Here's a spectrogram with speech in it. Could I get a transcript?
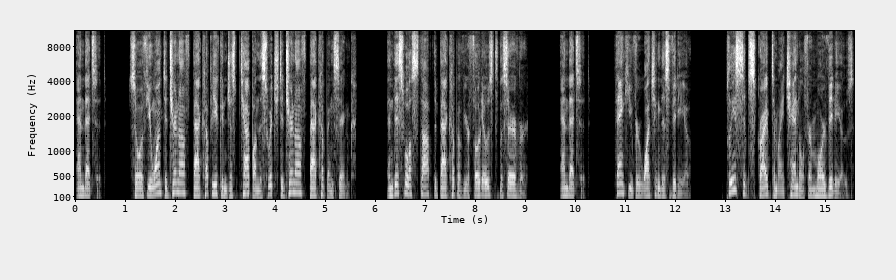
And that's it. So if you want to turn off backup you can just tap on the switch to turn off backup and sync. And this will stop the backup of your photos to the server. And that's it. Thank you for watching this video. Please subscribe to my channel for more videos.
